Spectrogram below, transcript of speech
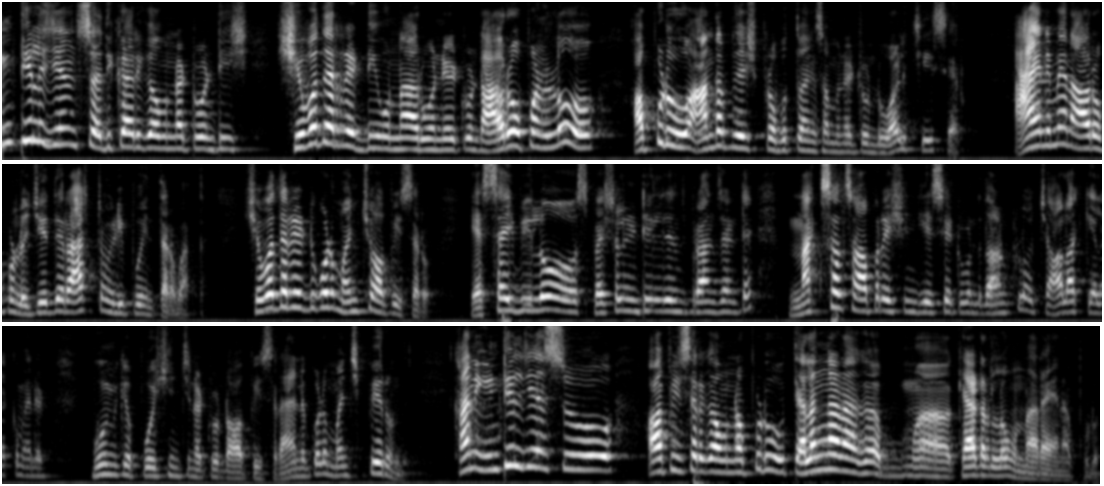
ఇంటెలిజెన్స్ అధికారిగా ఉన్నటువంటి శివధర్ రెడ్డి ఉన్నారు అనేటువంటి ఆరోపణలు అప్పుడు ఆంధ్రప్రదేశ్ ప్రభుత్వానికి సంబంధించినటువంటి వాళ్ళు చేశారు. ఆయన మీద ఆరోపణలు చేతి రాష్ట్రం విడిపోయిన తర్వాత శివధర్ రెడ్డి కూడా మంచి ఆఫీసరు. ఎస్ఐబిలో స్పెషల్ ఇంటెలిజెన్స్ బ్రాంచ్ అంటే నక్సల్స్ ఆపరేషన్ చేసేటువంటి దాంట్లో చాలా కీలకమైన భూమిక పోషించినటువంటి ఆఫీసర్. ఆయన కూడా మంచి పేరు ఉంది కానీ ఇంటెలిజెన్స్ ఆఫీసర్గా ఉన్నప్పుడు తెలంగాణ కేడర్లో ఉన్నారు ఆయన అప్పుడు.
